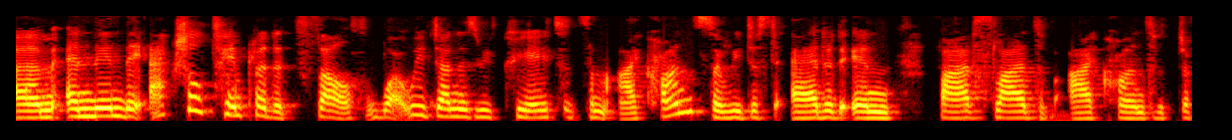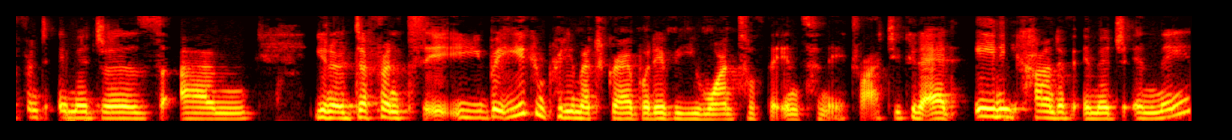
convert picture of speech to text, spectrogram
Um, and then the actual template itself, what we've done is we've created some icons. So we just added in five slides of icons with different images, um, you know, different, but you can pretty much grab whatever you want off the internet, right? You could add any kind of image in there.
